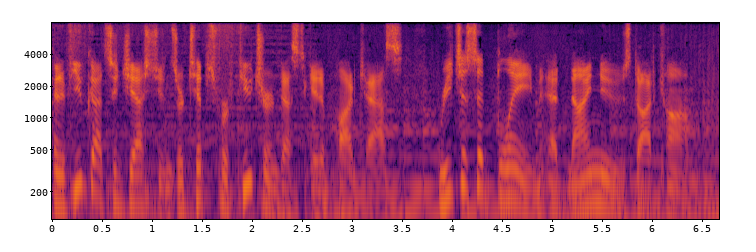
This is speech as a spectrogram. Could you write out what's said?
And if you've got suggestions or tips for future investigative podcasts, reach us at blame at 9news.com.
